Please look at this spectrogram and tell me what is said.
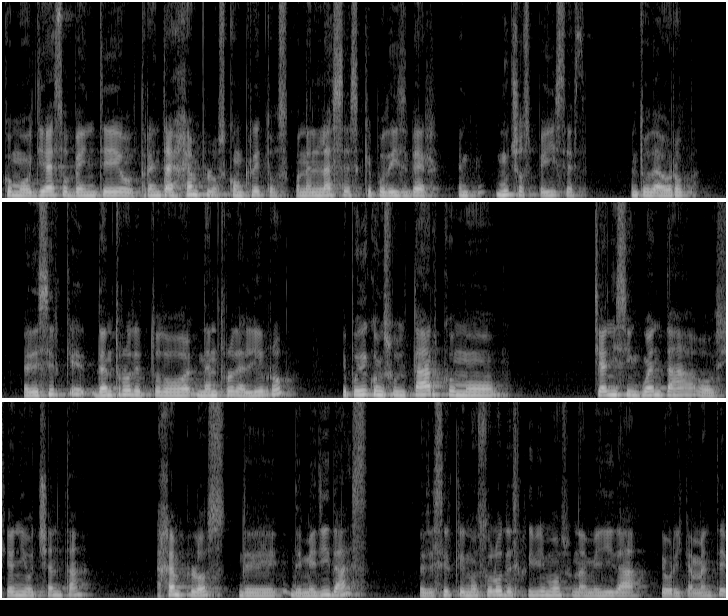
como 10 o 20 o 30 ejemplos concretos con enlaces que podéis ver en muchos países en toda Europa. Es decir, que dentro, de todo, dentro del libro se puede consultar como 100 y 50 o 100 y 80 ejemplos de, de medidas. Es decir, que no solo describimos una medida teóricamente,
